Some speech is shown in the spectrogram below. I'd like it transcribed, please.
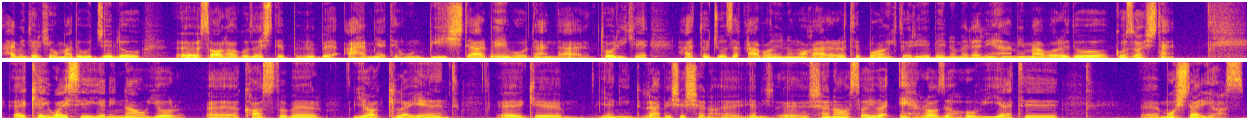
همینطور که اومده بود جلو سالها گذشته به اهمیت اون بیشتر پی بردن. در طوری که حتی جز قوانین و مقررات بانکداری بین المللی هم این موارد گذاشتن. KYC یعنی Know Your Customer یا client که یعنی روش شنا... یعنی شناسایی و احراز هویت مشتری هاست.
